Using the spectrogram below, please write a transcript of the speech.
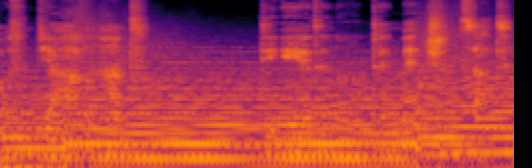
tausend Jahren hat die Erde nun den Menschen satt.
